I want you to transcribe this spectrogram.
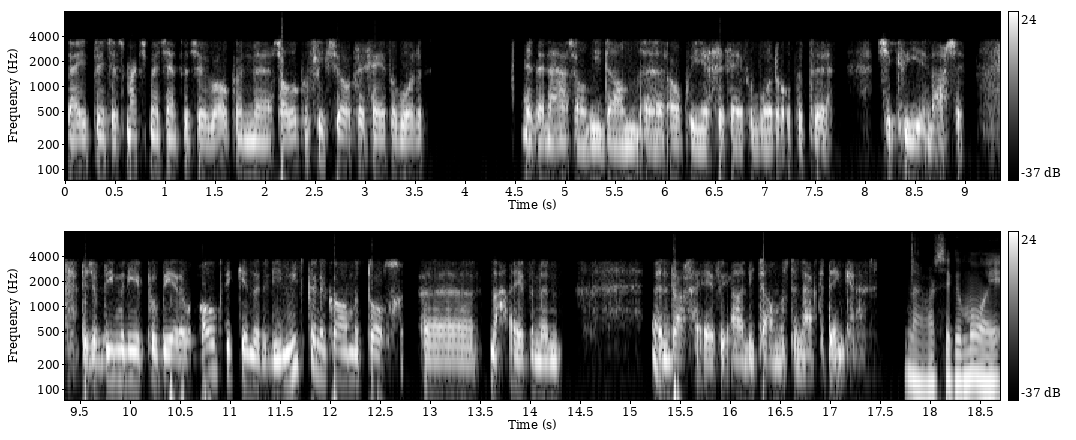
bij het Prinses Maxima Center zullen we ook een, zal ook een vliegshow gegeven worden. En daarna zal die dan ook weer gegeven worden op het circuit in Assen. Dus op die manier proberen we ook de kinderen die niet kunnen komen, toch nou, even een, een dag even aan iets anders te laten denken. Nou, hartstikke mooi.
